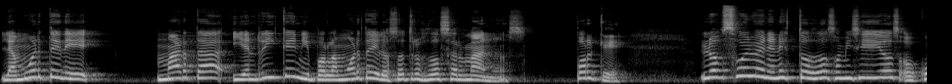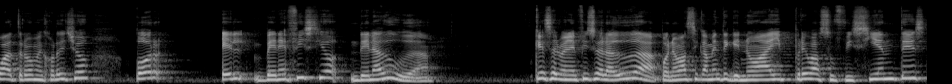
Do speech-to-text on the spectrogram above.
la muerte de Marta y Enrique ni por la muerte de los otros dos hermanos. ¿Por qué? Lo absuelven en estos dos homicidios, o cuatro, mejor dicho, por el beneficio de la duda. ¿Qué es el beneficio de la duda? Bueno, básicamente que no hay pruebas suficientes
